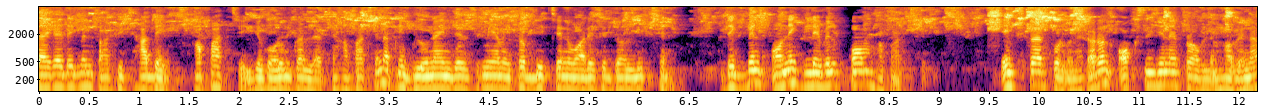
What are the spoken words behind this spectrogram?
জায়গায় দেখবেন পাখি ছাদে হাঁপাচ্ছে যে গরমকাল যাচ্ছে হাঁপাচ্ছেন আপনি গ্লু নাইন জেলসিমিয়াম এসব দিচ্ছেন ওয়ারেসের জল দিচ্ছেন। দেখবেন অনেক লেভেল কম হাঁপাচ্ছে। এক্সট্রা করবে না, কারণ অক্সিজেনের প্রবলেম হবে না।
